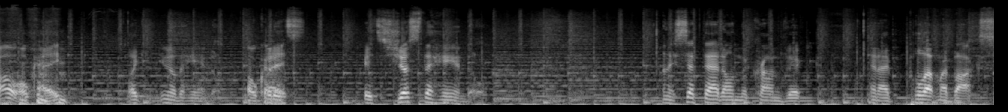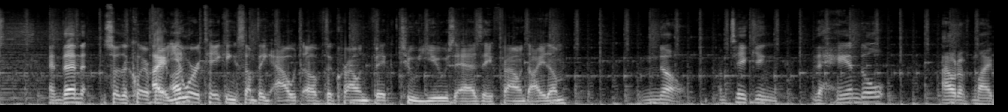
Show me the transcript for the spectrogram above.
oh, okay. like you know the handle. Okay. But it's it's just the handle. And I set that on the Crown Vic, and I pull out my box, and then So to clarify, I you un- were taking something out of the Crown Vic to use as a found item. no, I'm taking the handle out of my.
